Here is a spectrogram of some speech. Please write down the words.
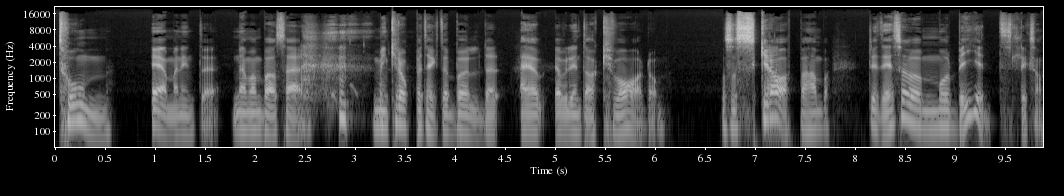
tom är man inte när man bara så här... min kropp är täckt av bölder, Nej, jag, jag vill inte ha kvar dem. Och så skrapar han bara. Det, det är så morbid liksom.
